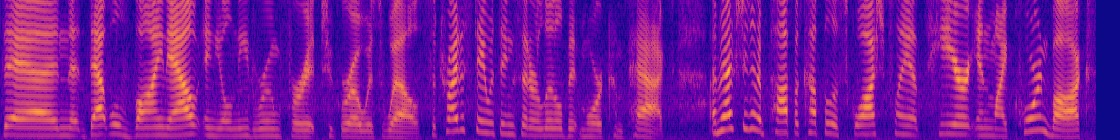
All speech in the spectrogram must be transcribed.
then that will vine out and you'll need room for it to grow as well. So try to stay with things that are a little bit more compact. I'm actually going to pop a couple of squash plants here in my corn box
